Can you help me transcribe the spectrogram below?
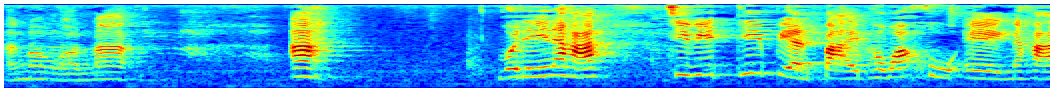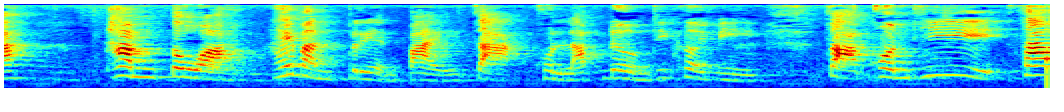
ข้างนอกร้อนมาก อะ วันนี้นะคะ ชีวิตที่เปลี่ยนไปเพราะว่าครูเองนะคะทำตัวให้มันเปลี่ยนไปจากคนรับเดิมที่เคยมี จากคนที่เศร้า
